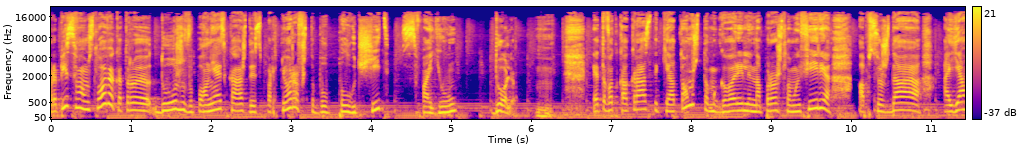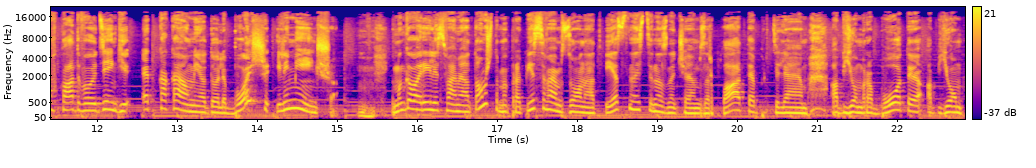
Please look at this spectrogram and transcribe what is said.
Прописываем условия, которые должен выполнять каждый из партнеров, чтобы получить свою долю. Mm. Это вот как раз-таки о том, что мы говорили на прошлом эфире, обсуждая, а я вкладываю деньги, это какая у меня доля, больше или меньше? Угу. И мы говорили с вами о том, что мы прописываем зоны ответственности, назначаем зарплаты, определяем объем работы, объем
